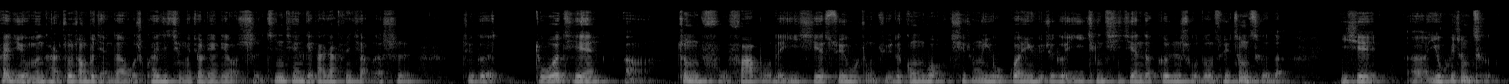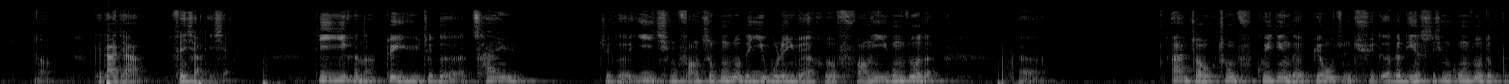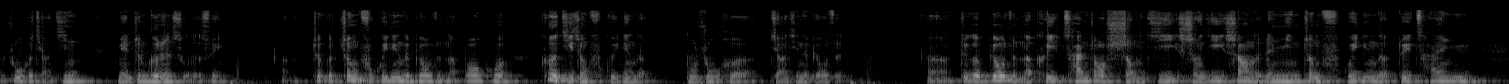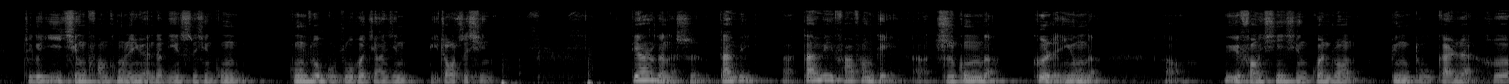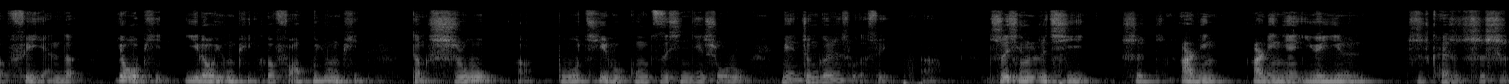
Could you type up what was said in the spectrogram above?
会计有门槛，做账不简单。我是会计启蒙教练李老师。今天给大家分享的是这个昨天啊，政府发布的一些税务总局的公告，其中有关于这个疫情期间的个人所得税政策的一些呃优惠政策啊，给大家分享一下。第一个呢，对于这个参与这个疫情防治工作的医务人员和防疫工作的呃。按照政府规定的标准取得的临时性工作的补助和奖金，免征个人所得税。啊，这个政府规定的标准呢，包括各级政府规定的补助和奖金的标准。啊，这个标准呢，可以参照省级、省级以上的人民政府规定的对参与这个疫情防控人员的临时性工工作补助和奖金比照执行。第二个呢是单位啊，单位发放给啊职工的个人用的。预防新型冠状病毒感染和肺炎的药品、医疗用品和防护用品等实物啊，不计入工资薪金收入，免征个人所得税啊。执行日期是二零二零年一月一日至开始实施。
